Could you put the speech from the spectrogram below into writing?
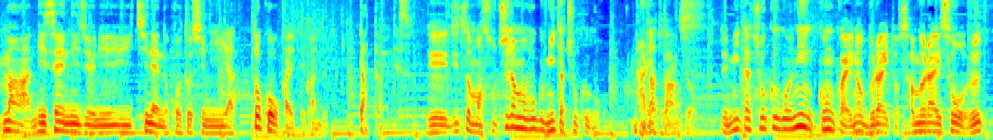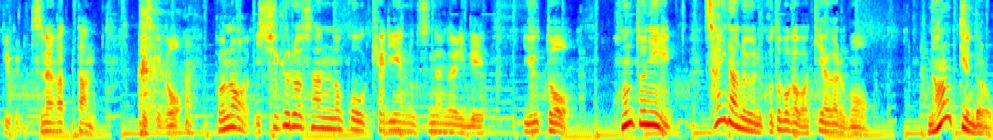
うん、まあ2021年の今年にやっと公開って感じだったんです。で実はまあそちらも僕見た直後だったんですよ。で見た直後に今回の「ブライトサムライソウル」っていうふうにつながったんですけど、はい、この石黒さんのこうキャリアのつながりで言うと本当にサイダーのように言葉が湧き上がるもなんて言うんだろう。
